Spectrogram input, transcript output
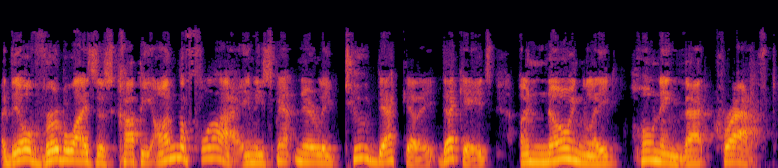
uh, Adil verbalizes copy on the fly, and he spent nearly two decade, decades unknowingly honing that craft.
